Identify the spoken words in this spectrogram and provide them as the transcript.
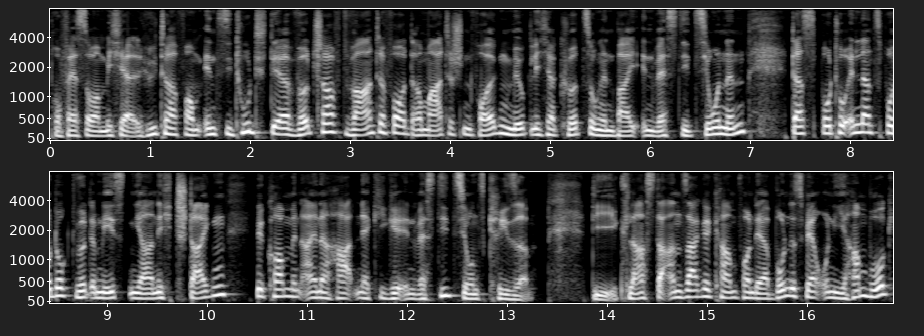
Professor Michael Hüter vom Institut der Wirtschaft warnte vor dramatischen Folgen möglicher Kürzungen bei Investitionen. Das Bruttoinlandsprodukt wird im nächsten Jahr nicht steigen. Wir kommen in eine hartnäckige Investitionskrise. Die klarste Ansage kam von der Bundeswehr-Uni Hamburg,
